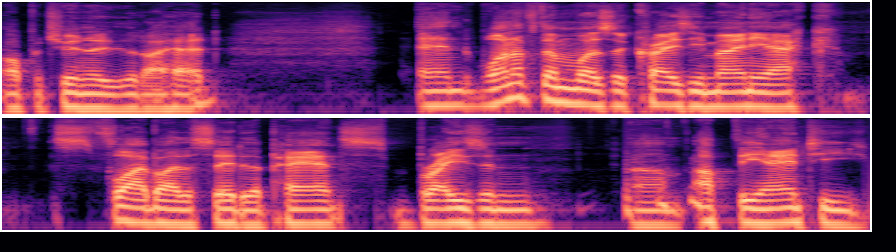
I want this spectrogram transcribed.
opportunity that I had. And one of them was a crazy maniac, fly by the seat of the pants, brazen, um, up the ante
